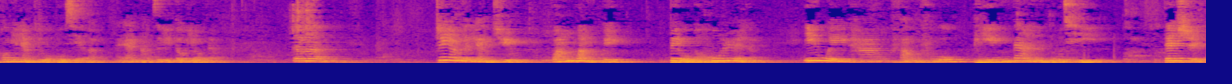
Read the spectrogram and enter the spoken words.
后面两句我不写了，大家脑子里都有的。那么这样的两句，往往会被我们忽略的，因为它仿佛平淡无奇。但是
